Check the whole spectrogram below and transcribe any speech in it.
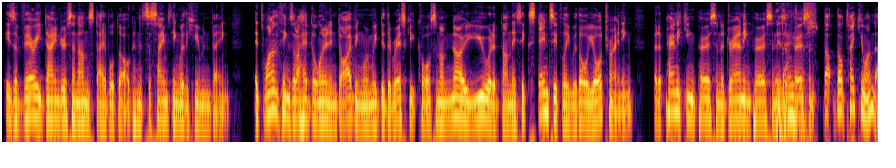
is a very dangerous and unstable dog. And it's the same thing with a human being. It's one of the things that I had to learn in diving when we did the rescue course. And I know you would have done this extensively with all your training. But a panicking person, a drowning person is dangerous. a person, they'll, they'll take you under.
